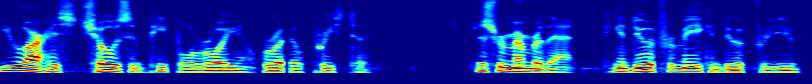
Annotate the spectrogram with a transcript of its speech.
You are his chosen people, royal, royal priesthood. Just remember that. If you can do it for me, he can do it for you.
